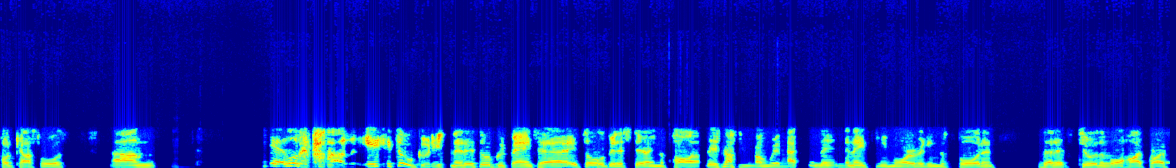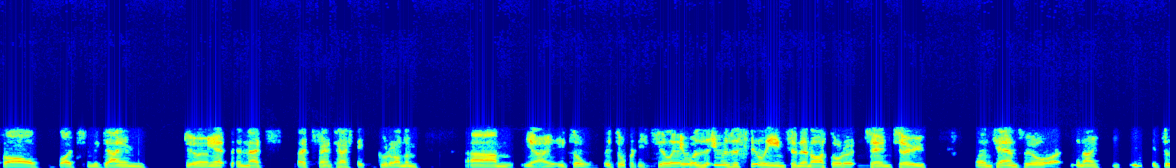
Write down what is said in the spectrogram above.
podcast wars. Um, yeah, look, it's all good, isn't it? It's all good banter. It's all a bit of stirring the pot. There's nothing wrong with that. There, needs to be more of it in the sport, and that it's two of the more high profile blokes in the game doing it, and that's that's fantastic. Good on them. Um, you know, it's all it's all pretty silly. It was it was a silly incident. I thought it turned two in Townsville. You know, it's a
